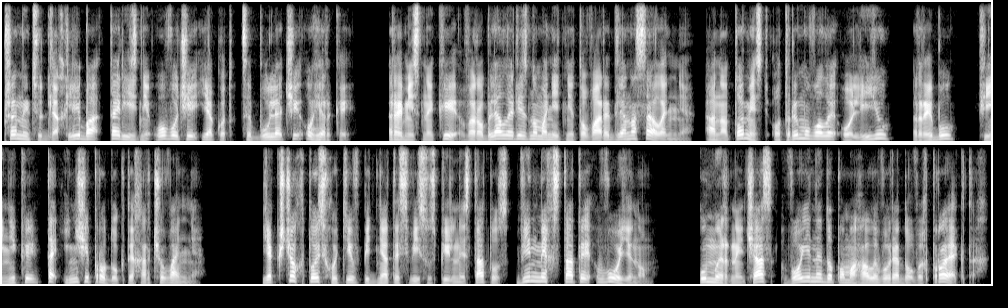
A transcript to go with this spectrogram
пшеницю для хліба та різні овочі, як от цибуля чи огірки. Ремісники виробляли різноманітні товари для населення, а натомість отримували олію, рибу, фініки та інші продукти харчування. Якщо хтось хотів підняти свій суспільний статус, він міг стати воїном. У мирний час воїни допомагали в урядових проектах,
